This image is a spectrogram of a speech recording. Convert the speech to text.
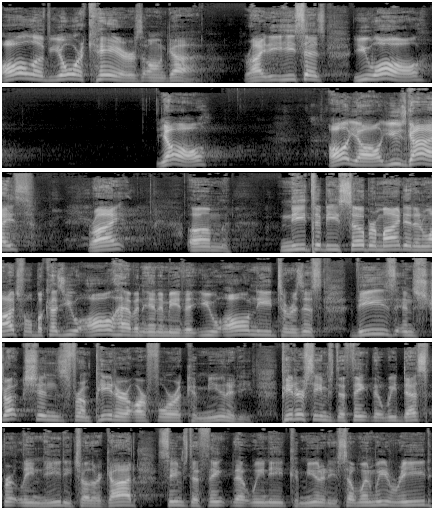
all of your cares on God, right? He says, You all, y'all, all y'all, use guys, right? Um, need to be sober minded and watchful because you all have an enemy that you all need to resist. These instructions from Peter are for a community. Peter seems to think that we desperately need each other. God seems to think that we need community. So when we read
